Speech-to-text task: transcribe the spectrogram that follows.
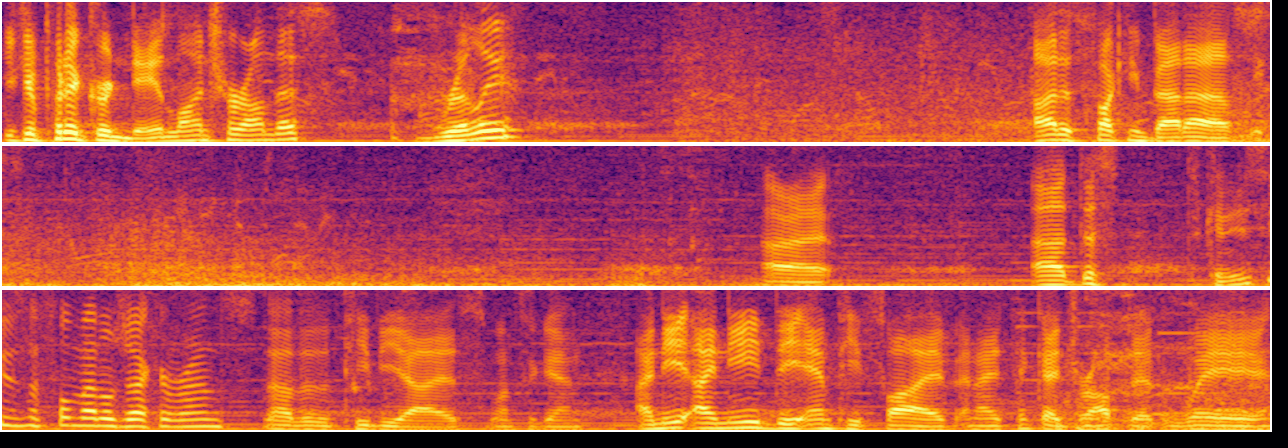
You could put a grenade launcher on this? Really? That is fucking badass. Alright. Uh, this... Can you use the full metal jacket rounds? No, they're the PBIs, once again. I need I need the MP5, and I think I dropped it way,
